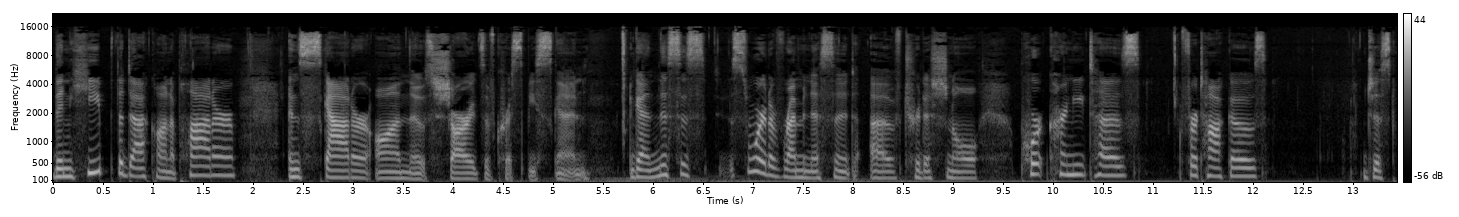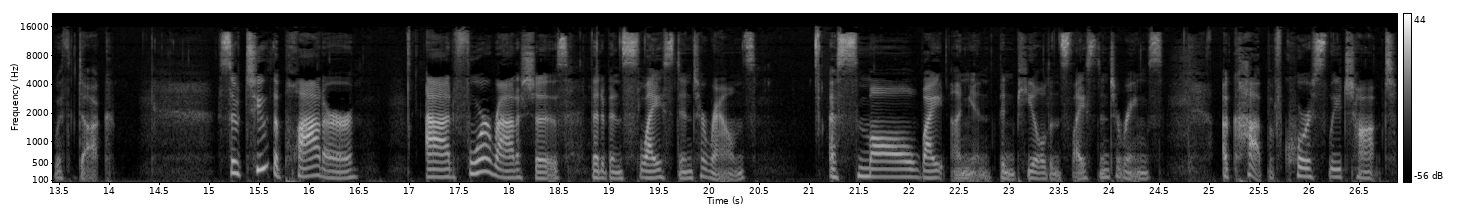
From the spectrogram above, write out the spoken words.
Then heap the duck on a platter and scatter on those shards of crispy skin. Again, this is sort of reminiscent of traditional pork carnitas for tacos, just with duck. So, to the platter, add four radishes that have been sliced into rounds, a small white onion, been peeled and sliced into rings, a cup of coarsely chopped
